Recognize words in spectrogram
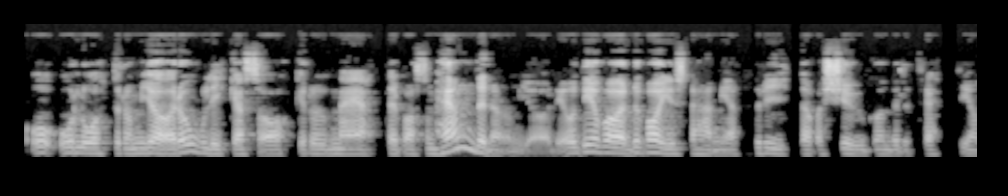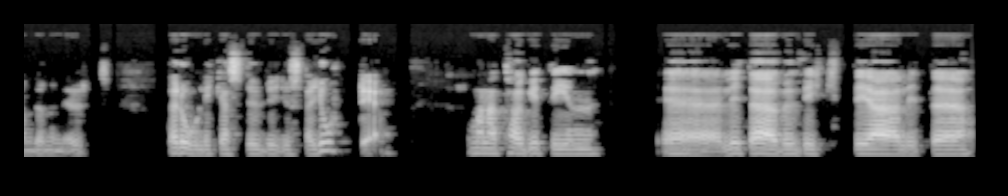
och, och, låter dem göra olika saker och mäter vad som händer när de gör det. Och det var, det var just det här med att bryta var 20 eller 30 minut, där olika studier just har gjort det. Och man har tagit in eh, lite överviktiga, lite,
